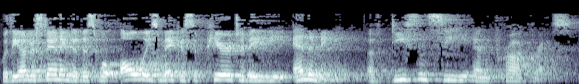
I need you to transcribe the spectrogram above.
with the understanding that this will always make us appear to be the enemy of decency and progress.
